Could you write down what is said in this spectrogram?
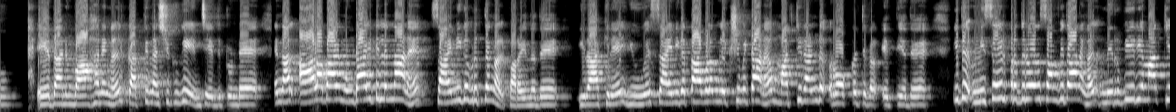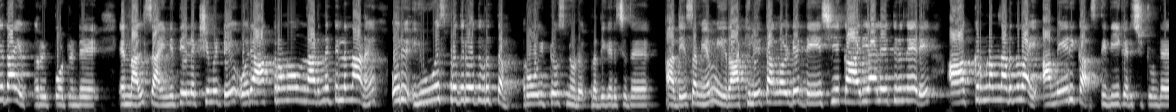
ഏതാനും വാഹനങ്ങൾ കത്തി നശിക്കുകയും ചെയ്തിട്ടുണ്ട്. എന്നാൽ ആളപായം ഉണ്ടായിട്ടില്ലെന്നാണ് സൈനിക വൃത്തങ്ങൾ പറയുന്നത്. ഇറാഖിലെ യു എസ് സൈനിക താവളം ലക്ഷ്യമിട്ടാണ് മറ്റ് രണ്ട് റോക്കറ്റുകൾ എത്തിയത്. ഇത് മിസൈൽ പ്രതിരോധ സംവിധാനങ്ങൾ നിർവീര്യമാക്കിയതായും റിപ്പോർട്ടുണ്ട്. എന്നാൽ സൈന്യത്തെ ലക്ഷ്യമിട്ട് ഒരു ആക്രമണവും നടന്നിട്ടില്ലെന്നാണ് ഒരു യു എസ് പ്രതിരോധ വൃത്തം റോയിട്ടോസിനോട് പ്രതികരിച്ചത്. അതേസമയം ഇറാഖിലെ തങ്ങളുടെ ദേശീയ കാര്യാലയത്തിനു നേരെ ആക്രമണം നടന്നതായി അമേരിക്ക സ്ഥിരീകരിച്ചിട്ടുണ്ട്.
